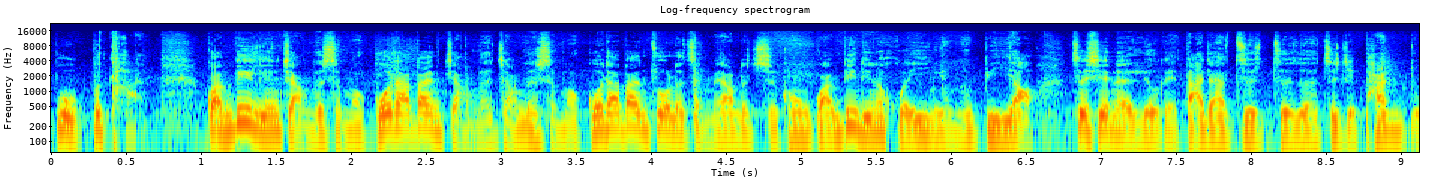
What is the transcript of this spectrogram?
不不谈。管碧玲讲了什么？国台办讲了讲了什么？国台办做了怎么样的指控？管碧玲的回应有没有必要？这些呢，留给大家自这个自己判读。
